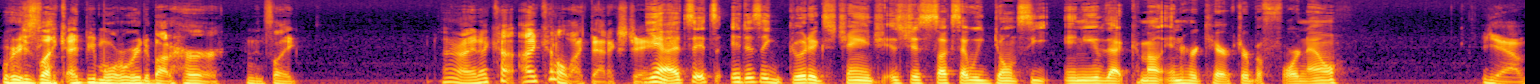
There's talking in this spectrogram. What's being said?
where he's like, I'd be more worried about her, and it's like, all right, I kind I kind of like that exchange. Yeah, it's it's it is a good exchange. It just sucks that we don't see any of that come out in her character before now. yeah.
